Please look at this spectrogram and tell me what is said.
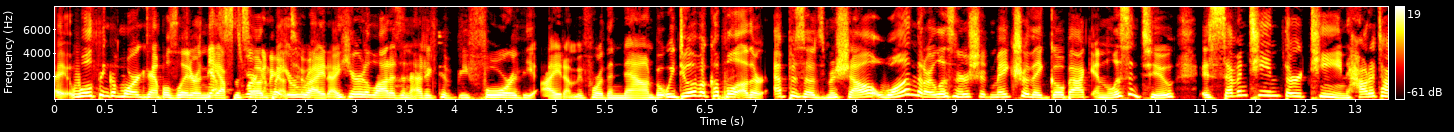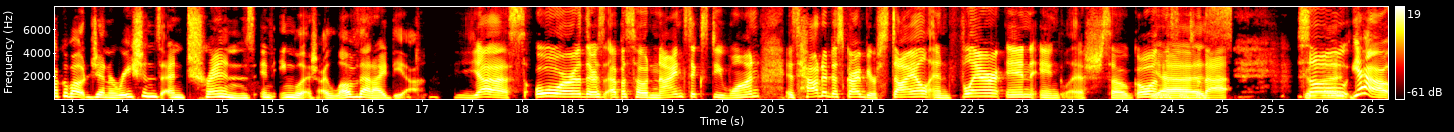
I- We'll think of more examples later in the Yes, episode, but you're to it. right. I hear it a lot as an adjective before the item, before the noun. But we do have a couple mm-hmm. other episodes, Michelle. One that our listeners should make sure they go back and listen to is 1713 How to Talk About Generations and Trends in English. I love that idea. Yes. Or there's episode 961 is how to describe your style and flair in English. So go and listen to that. So yeah,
